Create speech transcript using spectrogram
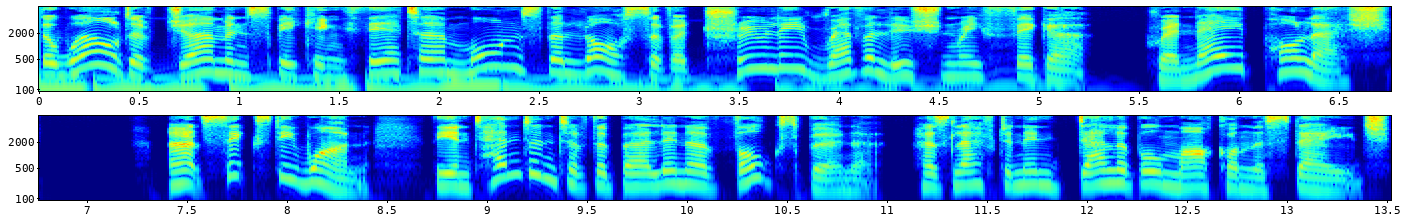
The world of German speaking theatre mourns the loss of a truly revolutionary figure, René Pollesch. At 61, the intendant of the Berliner Volksbühne has left an indelible mark on the stage,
